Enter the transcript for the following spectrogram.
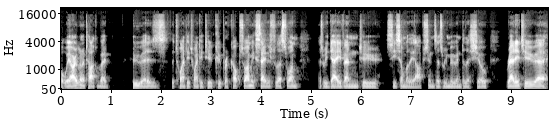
but we are going to talk about who is the 2022 Cooper Kupp. So I'm excited for this one as we dive in to see some of the options as we move into this show. Ready to uh,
